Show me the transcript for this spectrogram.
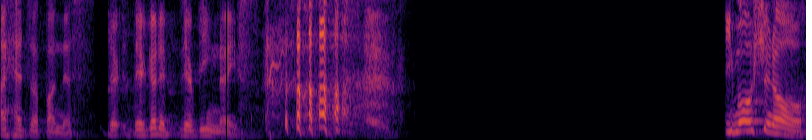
a heads up on this. They're, they're, gonna, they're being nice. Emotional.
